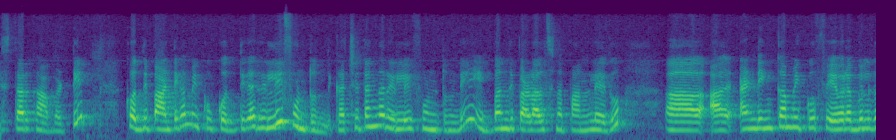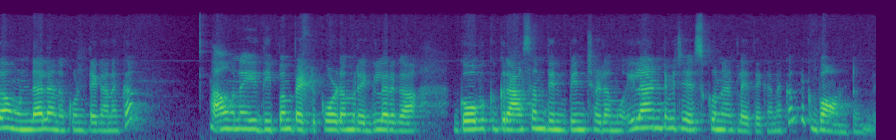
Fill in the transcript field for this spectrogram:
ఇస్తారు కాబట్టి కొద్దిపాటిగా మీకు కొద్దిగా రిలీఫ్ ఉంటుంది. ఖచ్చితంగా రిలీఫ్ ఉంటుంది. ఇబ్బంది పడాల్సిన పని లేదు. అండ్ ఇంకా మీకు ఫేవరబుల్గా ఉండాలి అనుకుంటే కనుక అవున ఈ దీపం పెట్టుకోవడం రెగ్యులర్గా గోవుకు గ్రాసం తినిపించడము ఇలాంటివి చేసుకున్నట్లయితే కనుక మీకు బాగుంటుంది.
